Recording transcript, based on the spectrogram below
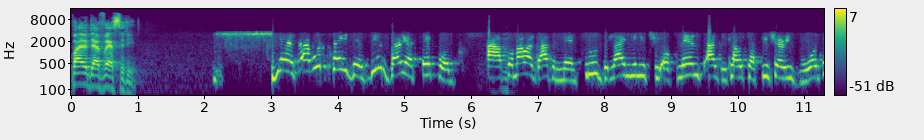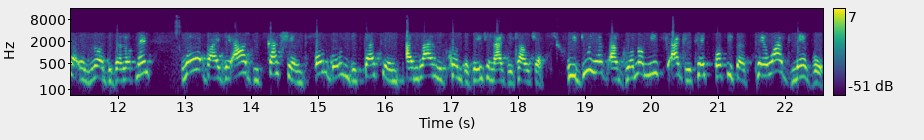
biodiversity? Yes, I would say there's been various efforts uh, mm. from our government through the line Ministry of Lands, Agriculture, Fisheries, Water and Rural Development, whereby there are discussions, ongoing discussions in line with conservation agriculture. We do have agronomists, Agritex officers per ward level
